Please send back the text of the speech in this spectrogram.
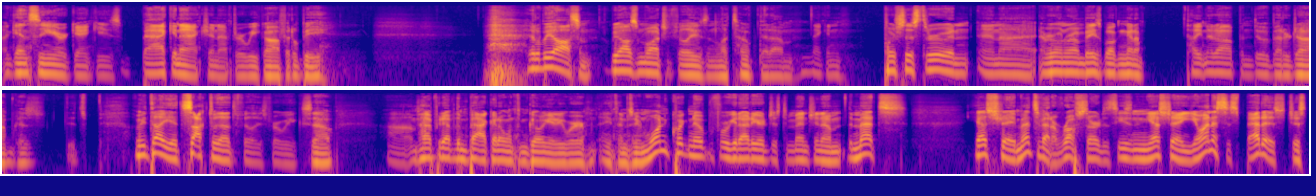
against the New York Yankees back in action after a week off. It'll be it'll be awesome. It'll be awesome to watch the Phillies, and let's hope that um they can push this through and and uh, everyone around baseball can kind of tighten it up and do a better job because it's let me tell you it sucked without the Phillies for a week. So. Uh, I'm happy to have them back. I don't want them going anywhere anytime soon. One quick note before we get out of here, just to mention um, the Mets yesterday. Mets have had a rough start to the season. Yesterday, Yoenis Cespedes just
